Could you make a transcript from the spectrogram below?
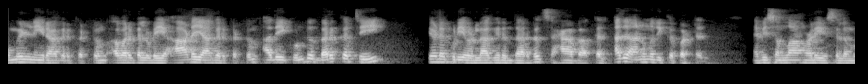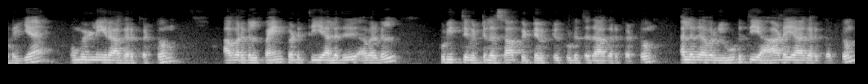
உமிழ் நீராக இருக்கட்டும் அவர்களுடைய ஆடையாக இருக்கட்டும் அதை கொண்டு பர்க்கத்தை தேடக்கூடியவர்களாக இருந்தார்கள் சஹாபாக்கள். அது அனுமதிக்கப்பட்டது. நபி ஸல்லல்லாஹு செல்லமுடைய வஸல்லமுடைய உமிழ்நீராக இருக்கட்டும் அவர்கள் பயன்படுத்திய அல்லது அவர்கள் குடித்து விட்டு சாப்பிட்டு விட்டு கொடுத்ததாக இருக்கட்டும் அல்லது அவர்கள் உடுத்திய ஆடையாக இருக்கட்டும்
